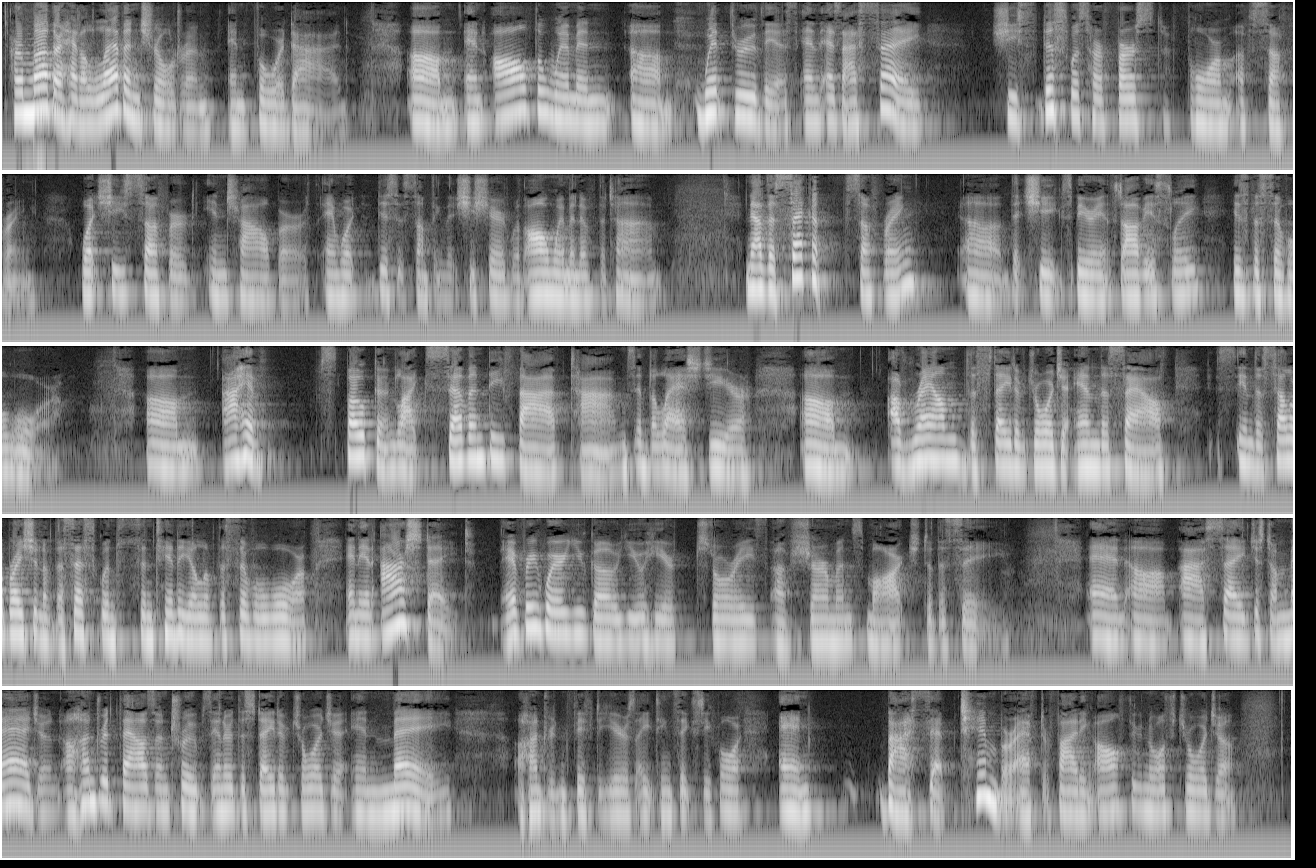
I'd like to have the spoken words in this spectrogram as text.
Her mother had 11 children and 4 died. Um, and all the women um, went through this. And as I say, she, this was her first form of suffering, what she suffered in childbirth, and what this is something that she shared with all women of the time. Now, the second suffering uh, that she experienced, obviously, is the Civil War. Um, I have spoken like 75 times in the last year um, around the state of Georgia and the South in the celebration of the sesquicentennial of the Civil War. And in our state, everywhere you go, you hear stories of Sherman's march to the sea. And um, I say, just imagine 100,000 troops entered the state of Georgia in May, 150 years, 1864, and by September, after fighting all through North Georgia,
